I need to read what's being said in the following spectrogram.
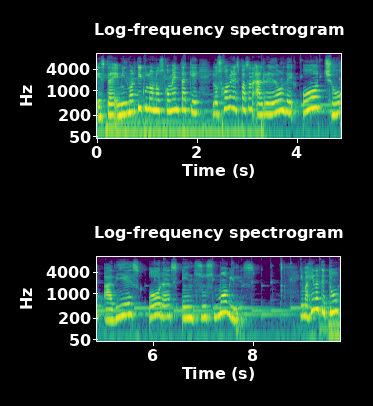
Este mismo artículo nos comenta que los jóvenes pasan alrededor de 8 a 10 horas en sus móviles. Imagínate tú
